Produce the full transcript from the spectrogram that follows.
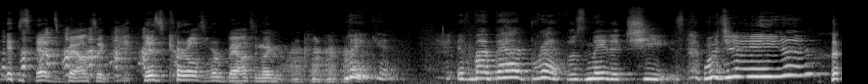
His head's bouncing. His curls were bouncing like. Lincoln, if my bad breath was made of cheese, would you eat it?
